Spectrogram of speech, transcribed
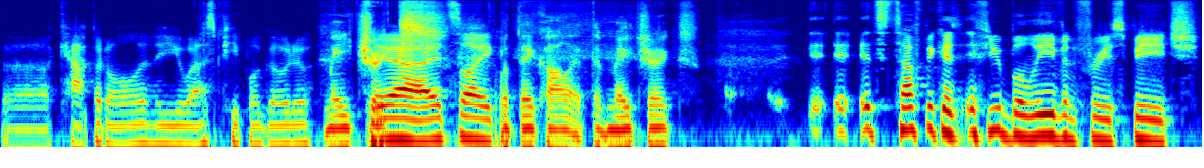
the Capitol in the US people go to. Matrix. Yeah, it's like what they call it, the Matrix. it, it- it's tough because if you believe in free speech,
